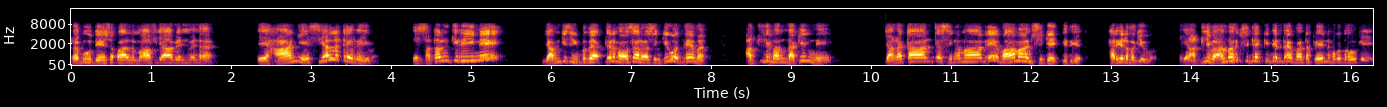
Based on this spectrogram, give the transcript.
ප්‍රභූ දේශපාලන මාෆියාවෙන් වෙන ඒ හානිය සියල්ලට එරෙහිව ඒ සටන් කිරීමේ යම්කිසි විභවයක් කියලා අවසාන වශයෙන් කිව්වොත් එහෙම අට්ලි මන් දකින්නේ ජනකාන්ත සිනමාවේ වාමාංශිකයෙක් විදියට. හරියටම කිව්වා. ඒ අඩ්ලි වාමාංශිකයෙක් විදිහට තමයි මට පේන්නේ මොකද ඔහුගේ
